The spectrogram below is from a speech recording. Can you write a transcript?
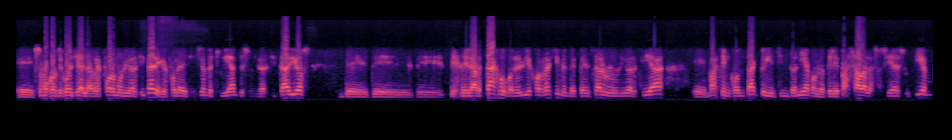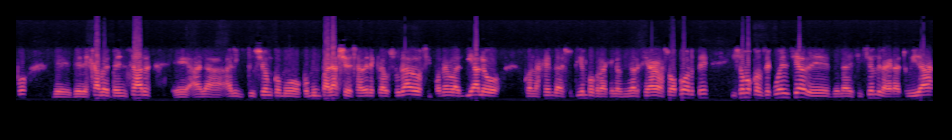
Eh, somos consecuencia de la reforma universitaria, que fue la decisión de estudiantes universitarios de, desde el hartazgo con el viejo régimen de pensar una universidad eh, más en contacto y en sintonía con lo que le pasaba a la sociedad de su tiempo, de, dejar de pensar eh, a, la, institución como, como un palacio de saberes clausurados y ponerla en diálogo con la agenda de su tiempo para que la universidad haga su aporte y somos consecuencia de, la decisión de la gratuidad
